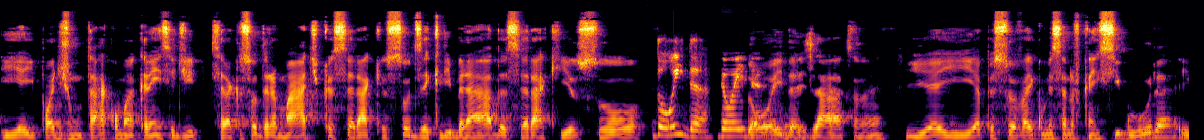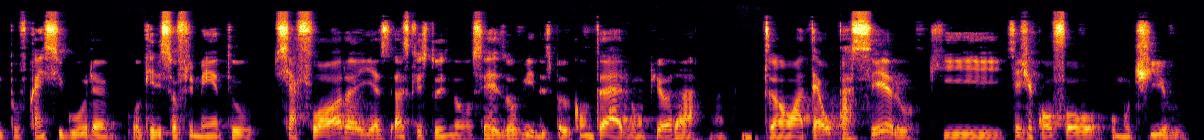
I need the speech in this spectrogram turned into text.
e aí pode juntar com uma crença de será que eu sou dramática? Será que eu sou desequilibrada? Será que eu sou Doida. Doida. doida, exato, né? E aí a pessoa vai começando a ficar insegura, e por ficar insegura, aquele sofrimento se aflora e as, as questões não vão ser resolvidas, pelo contrário, vão piorar. né? Então, até o parceiro, que seja qual for o motivo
